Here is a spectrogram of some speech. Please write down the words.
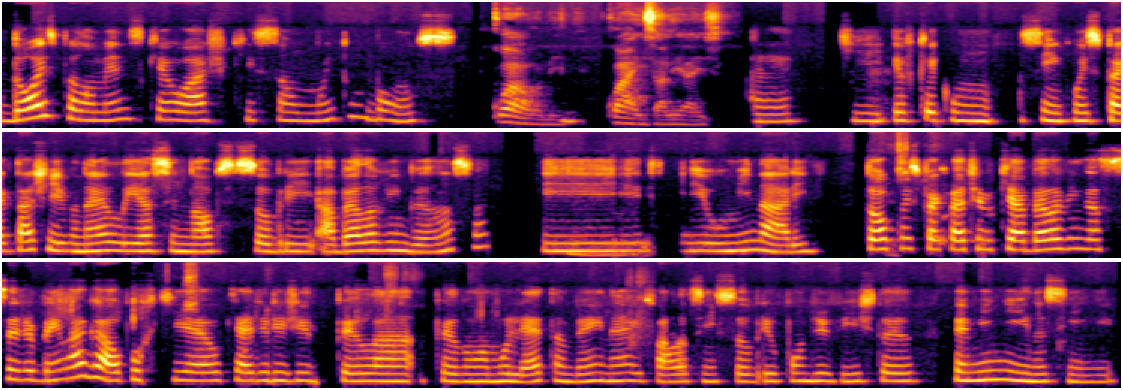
dois, pelo menos, que eu acho que são muito bons. Qual, amigo? Quais, aliás? É, que eu fiquei com, assim, com expectativa, né? Li a sinopse sobre A Bela Vingança e, uhum. e o Minari. Tô com expectativa que A Bela Vingança seja bem legal, porque é o que é dirigido pela, pela uma mulher também, né? E fala, assim, sobre o ponto de vista feminino, assim.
